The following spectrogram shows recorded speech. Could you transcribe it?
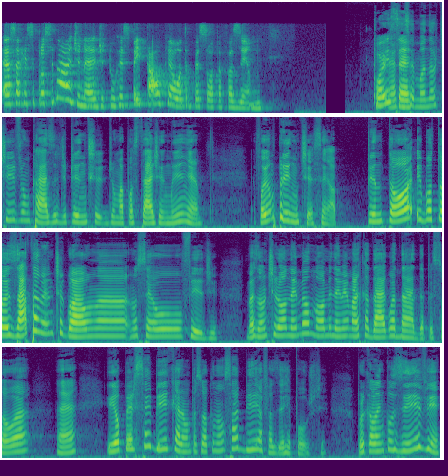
essa reciprocidade, né? De tu respeitar o que a outra pessoa está fazendo. Pois Essa é. semana eu tive um caso de print de uma postagem minha. Foi um print, assim, ó. Printou e botou exatamente igual na, no seu feed. Mas não tirou nem meu nome, nem minha marca d'água, nada. A pessoa, né? E eu percebi que era uma pessoa que não sabia fazer repost. Porque ela, inclusive,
